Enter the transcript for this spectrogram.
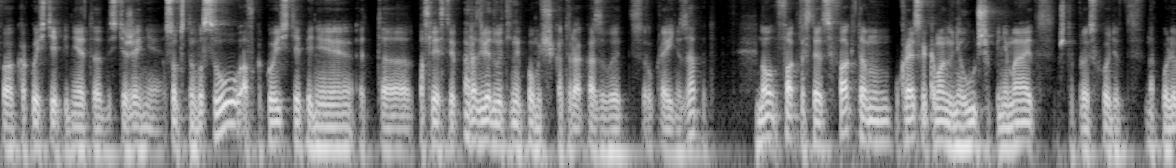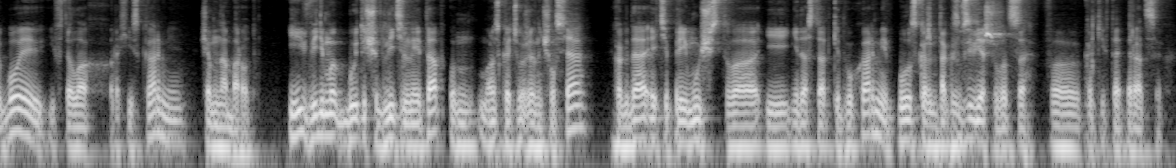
в какой степени это достижение, собственно, ВСУ, а в какой степени это последствия разведывательной помощи, которую оказывает Украине Запад. Но факт остается фактом. Украинское командование лучше понимает, что происходит на поле боя и в тылах российской армии, чем наоборот. И, видимо, будет еще длительный этап, он, можно сказать, уже начался, когда эти преимущества и недостатки двух армий будут, скажем так, взвешиваться в каких-то операциях.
